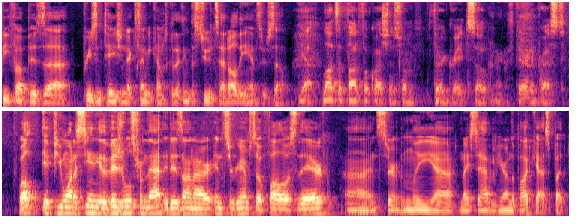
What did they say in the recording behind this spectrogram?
beef up his uh, presentation next time he comes because I think the students had all the answers. So Yeah, lots of thoughtful questions from third grade. So very impressed. Well, if you want to see any of the visuals from that, it is on our Instagram, so follow us there. Uh, and certainly uh, nice to have him here on the podcast. But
